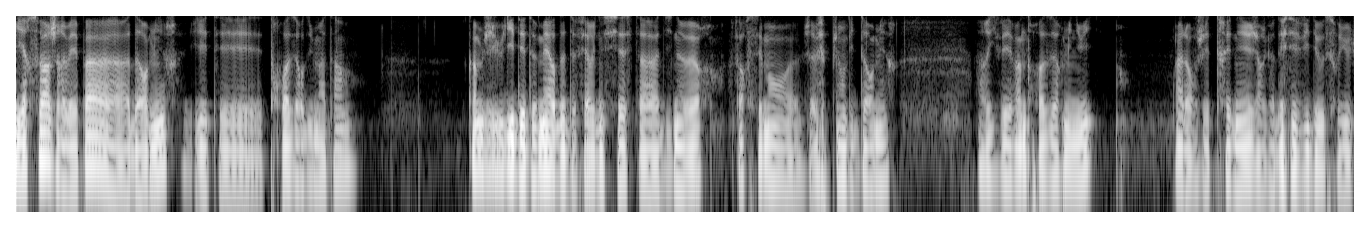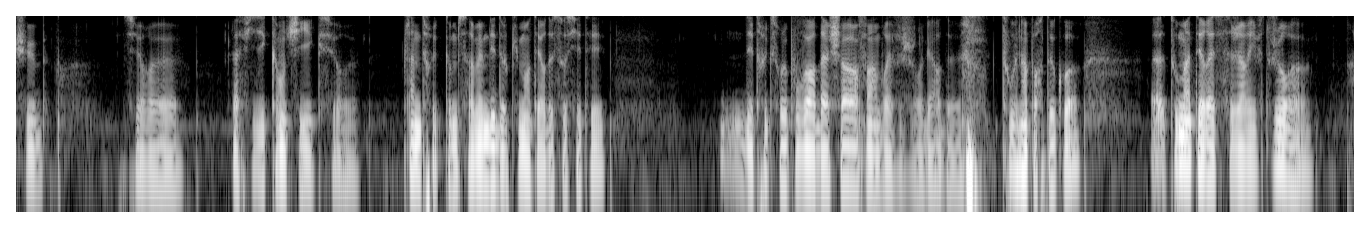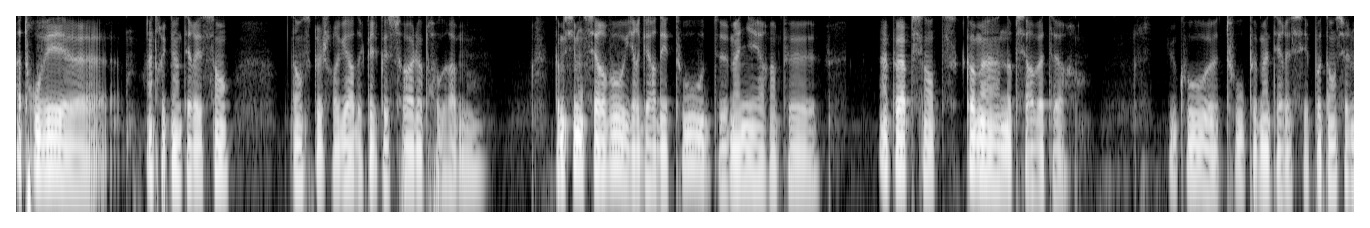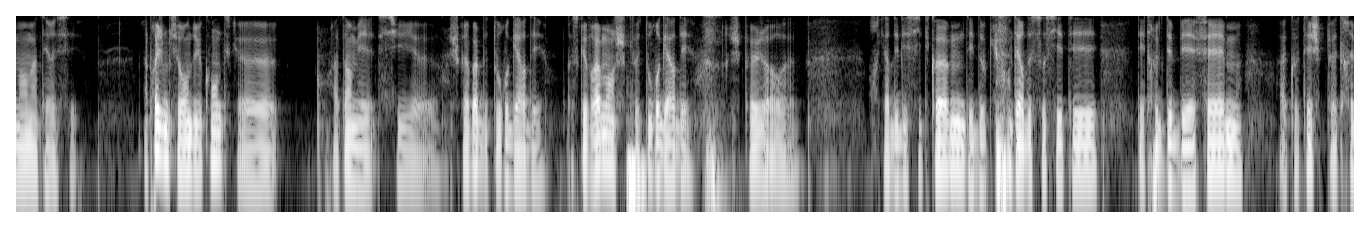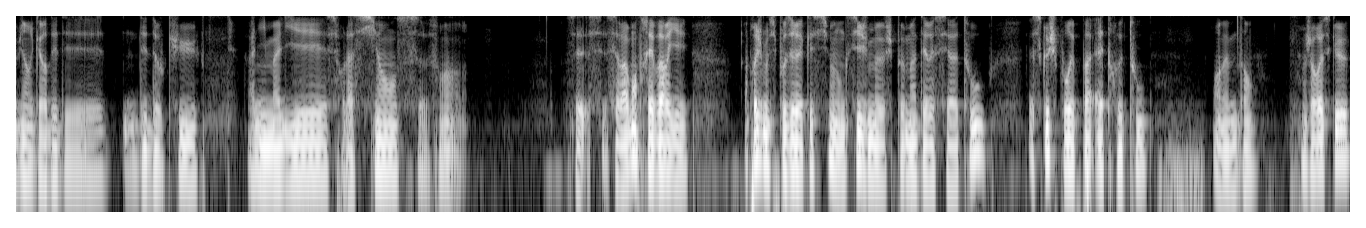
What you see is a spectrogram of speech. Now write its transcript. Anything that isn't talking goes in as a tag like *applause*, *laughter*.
Hier soir, je n'arrivais pas à dormir. Il était 3 heures du matin. Comme j'ai eu l'idée de merde de faire une sieste à 19h, forcément, euh, j'avais plus envie de dormir. Arrivé 23h minuit. Alors j'ai traîné, j'ai regardé des vidéos sur YouTube, sur euh, la physique quantique, sur euh, plein de trucs comme ça, même des documentaires de société, des trucs sur le pouvoir d'achat, enfin bref, je regarde tout n'importe quoi. Euh, tout m'intéresse. J'arrive toujours euh, à trouver euh, un truc intéressant dans ce que je regarde, quel que soit le programme. Comme si mon cerveau il regardait tout de manière un peu un peu absente, comme un observateur. Du coup, tout peut m'intéresser, potentiellement m'intéresser. Après, je me suis rendu compte que attends, mais si je suis capable de tout regarder, parce que vraiment, je peux tout regarder. *laughs* je peux genre euh, regarder des sitcoms, des documentaires de société, des trucs de BFM. À côté, je peux très bien regarder des, des docus animaliers sur la science. Enfin, c'est vraiment très varié. Après, je me suis posé la question, donc si je, peux m'intéresser à tout, est-ce que je pourrais pas être tout en même temps? Genre, est-ce que,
